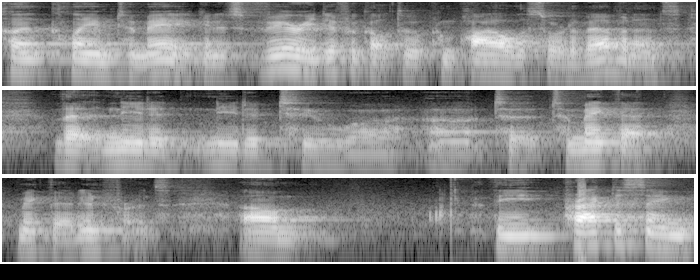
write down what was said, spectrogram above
cl claim to make, and it's very difficult to compile the sort of evidence that needed, needed to, uh, uh, to, to make, that, make that inference. Um, the practicing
